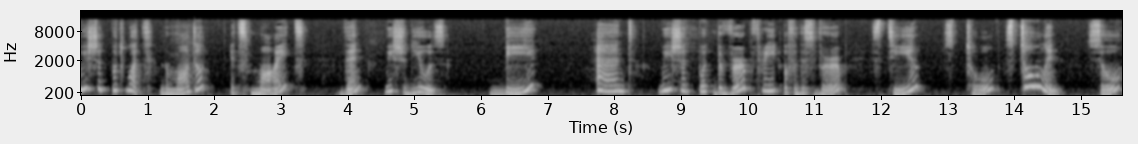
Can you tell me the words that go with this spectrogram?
we should put what? The model, it's might. Then we should use be and we should put the verb 3 of this verb steal, stole, stolen. So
